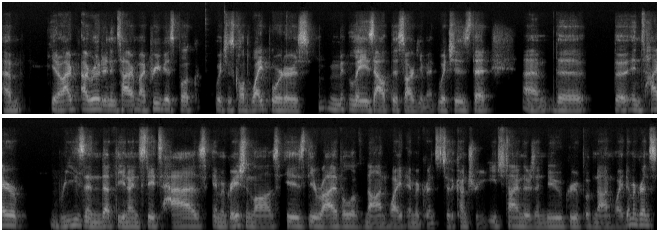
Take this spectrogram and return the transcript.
Um, you know, I, I, wrote an entire my previous book, which is called White Borders, m- lays out this argument, which is that um, the the entire reason that the United States has immigration laws is the arrival of non-white immigrants to the country. Each time there's a new group of non-white immigrants,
